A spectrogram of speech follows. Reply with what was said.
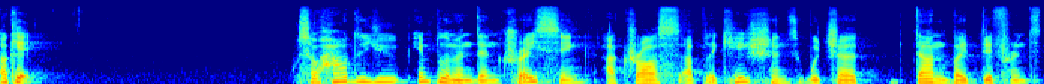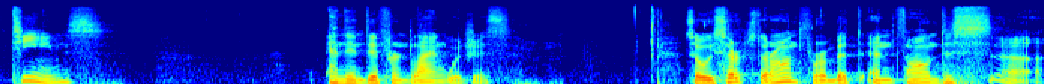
Okay, so how do you implement then tracing across applications which are done by different teams and in different languages? So we searched around for a bit and found this uh,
